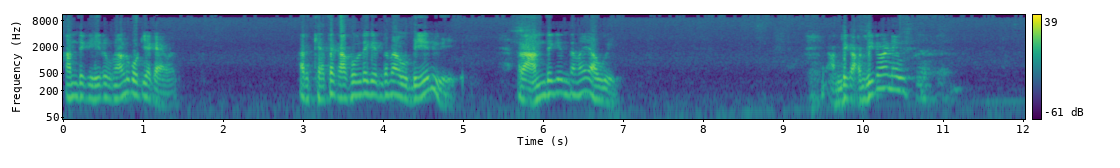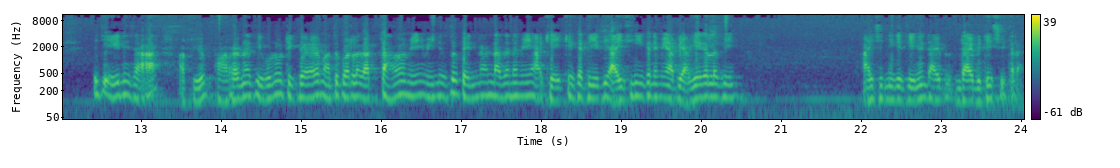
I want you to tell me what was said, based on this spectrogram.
අන් දෙක හිර වුණාලු කොටිය කෑවලු. අර කැත කකුල් දෙකෙන් තමයි ඌ බේරුවේ. අර අන් දෙකෙන් තමයි යව්වේ. අන් දෙක අඳිනවනේ ඌ. ඉතින් ඒ නිසා අපි පරණ තිබුණු ටික මතු කරලා ගත්තාම මේ මිනිස්සු පෙන්වන්න හදන මේ කේක් එක තියේදී අයිසිං එක නෙමෙයි අපි අගය කරලා තියෙන්නේ. අයිසිං එකේ තියෙන ඩයබටිස් විතරයි.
